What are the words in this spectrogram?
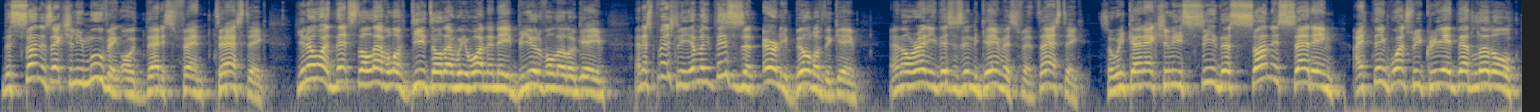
The sun is actually moving. Oh, that is fantastic. You know what? That's the level of detail that we want in a beautiful little game. And especially, I mean, this is an early build of the game. And already this is in the game, it's fantastic. So we can actually see the sun is setting. I think once we create that little,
